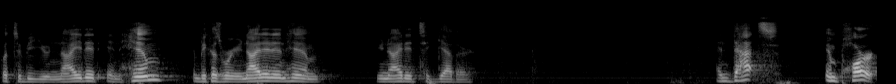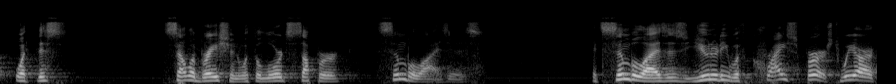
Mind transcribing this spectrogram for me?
but to be united in him. And because we're united in him, united together. And that's in part what this celebration, what the Lord's Supper symbolizes. It symbolizes unity with Christ first. We are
